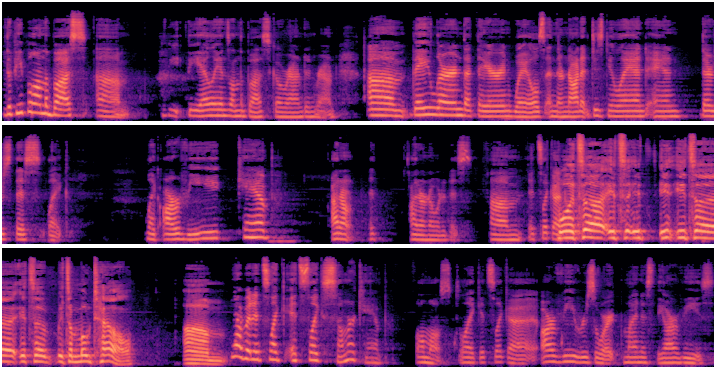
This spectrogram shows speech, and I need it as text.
the people on the bus, um, the the aliens on the bus go round and round. Um, they learn that they are in Wales and they're not at Disneyland, and there's this like like RV camp. I don't it, I don't know what it is. Um, it's like a well it's a it's it, it it's a it's a it's a motel um Yeah, but it's like it's like summer camp almost. Like it's like a RV resort minus the RVs.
